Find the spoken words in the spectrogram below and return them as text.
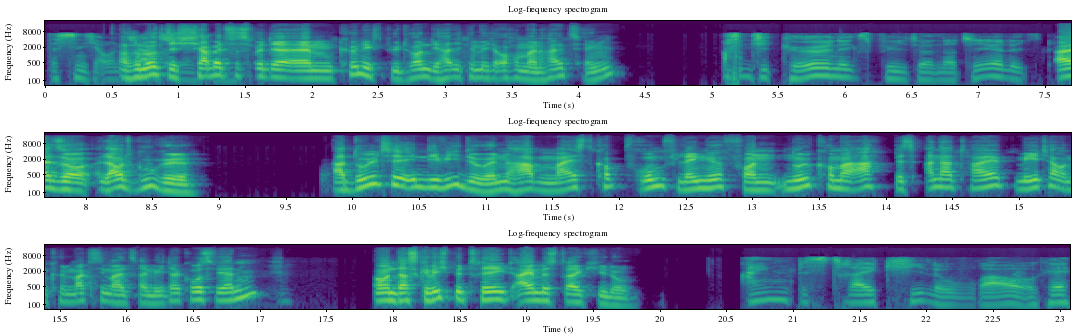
das finde ich auch eine Also, ganz Lutz, ich habe jetzt das mit der ähm, Königspython, die hatte ich nämlich auch um meinen Hals hängen. Die Königspython, natürlich. Also, laut Google, adulte Individuen haben meist Kopfrumpflänge von 0,8 bis 1,5 Meter und können maximal 2 Meter groß werden. Und das Gewicht beträgt 1 bis 3 Kilo. Ein bis drei Kilo, wow, okay.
